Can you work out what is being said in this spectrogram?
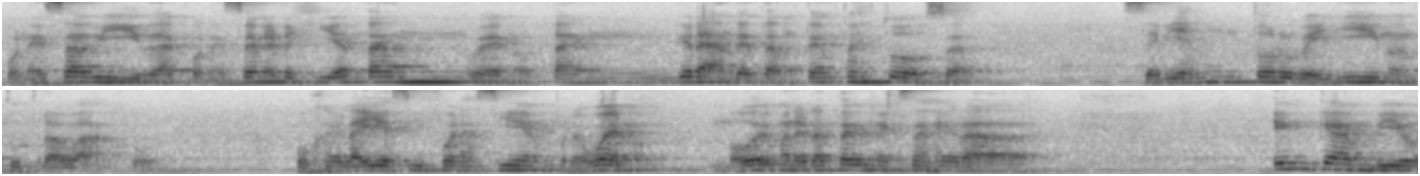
con esa vida, con esa energía tan, bueno, tan grande, tan tempestuosa, serías un torbellino en tu trabajo. Ojalá y así fuera siempre. Bueno, no de manera tan exagerada. En cambio,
